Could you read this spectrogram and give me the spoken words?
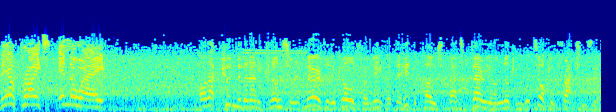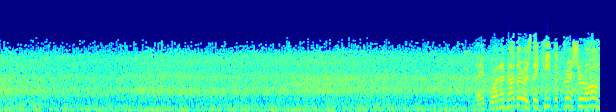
The upright in the way. Oh, that couldn't have been any closer. It merited a goal for me, but to hit the post, that's very unlucky. We're talking fractions here. They've won another as they keep the pressure on.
